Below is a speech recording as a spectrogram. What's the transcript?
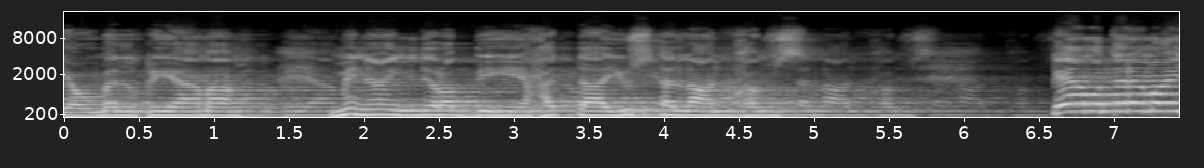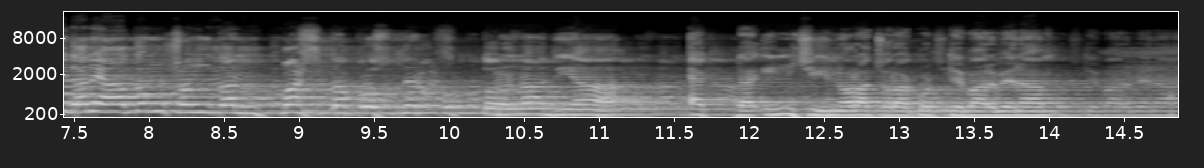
يوم القيامة من عند ربه حتى يسأل عن خمس কেয়ামতের ময়দানে আদম সন্তান পাঁচটা প্রশ্নের উত্তর না দিয়া একটা ইঞ্চি নড়াচড়া করতে পারবে না পারবে না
